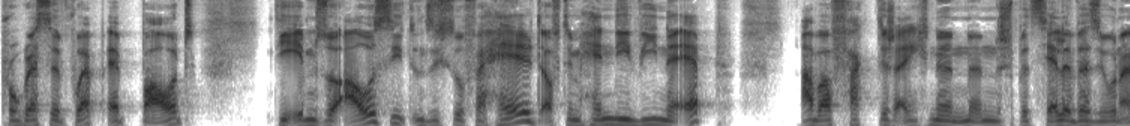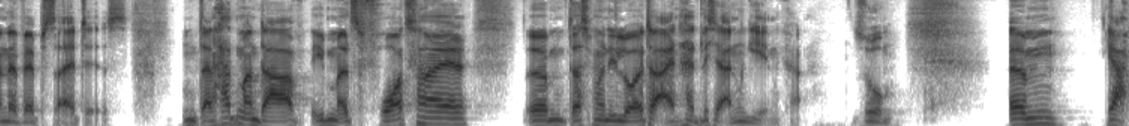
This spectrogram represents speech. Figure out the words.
Progressive Web App baut, die eben so aussieht und sich so verhält auf dem Handy wie eine App, aber faktisch eigentlich eine, eine spezielle Version einer Webseite ist. Und dann hat man da eben als Vorteil, ähm, dass man die Leute einheitlich angehen kann. So. Ähm, ja,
